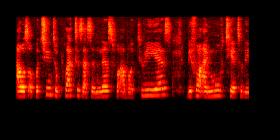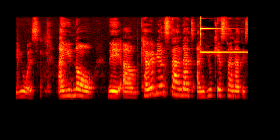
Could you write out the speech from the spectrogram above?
I was opportune to practice as a nurse for about three years before I moved here to the US. And you know, the um, Caribbean standard and UK standard is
